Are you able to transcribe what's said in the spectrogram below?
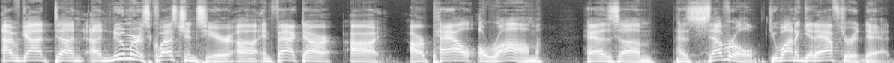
I've got uh, uh, numerous questions here. Uh, in fact, our our our pal Aram has um, has several. Do you want to get after it, Dad?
